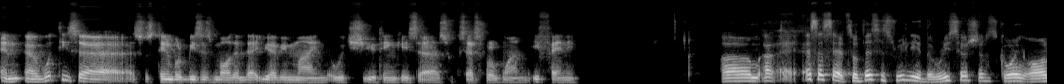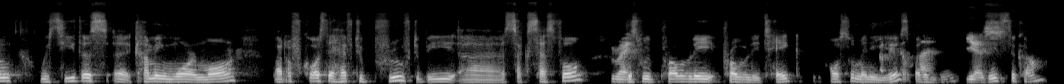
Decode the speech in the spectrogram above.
And uh, what is a sustainable business model that you have in mind, which you think is a successful one, if any? Um, as I said, so this is really the research that is going on. We see this uh, coming more and more, but of course they have to prove to be uh, successful. Right. This will probably probably take also many years, but it yes. needs to come.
